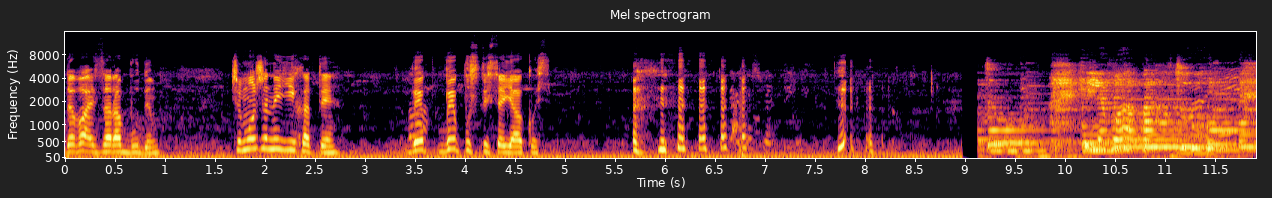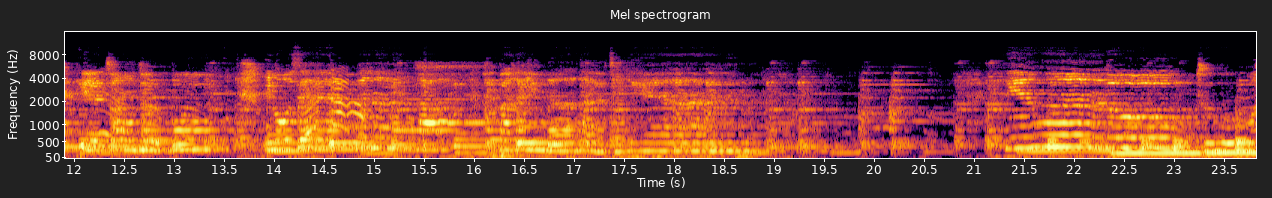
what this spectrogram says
Давай, зараз будемо. Чи може не їхати? Ви, випустися якось. Il la voit partout, il attend debout. Une rosette apparaît immatérielle. Rien d'autour,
